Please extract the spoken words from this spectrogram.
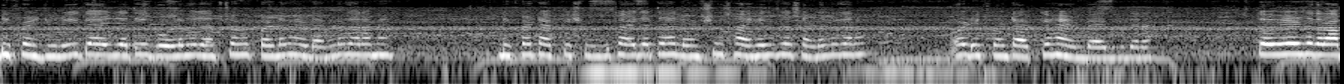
डिफरेंट ज्वेलरी दिखाई जाती है गोल्ड में जेमस्टोन में पर्ल में डायमंड वगैरह में। डिफरेंट टाइप के शूज़ दिखाए जाते हैं लॉन्ग शूज़ हाई हील्स या सैंडल वगैरह। और डिफरेंट टाइप के हैंड बैग वगैरह। तो वेयर्स अगर आप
